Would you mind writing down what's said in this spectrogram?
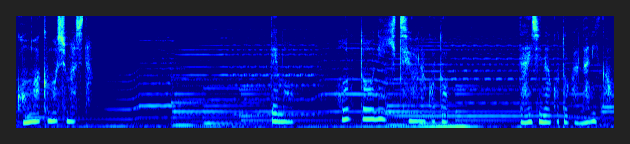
困惑もしました。でも本当に必要なこと大事なことが何かを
